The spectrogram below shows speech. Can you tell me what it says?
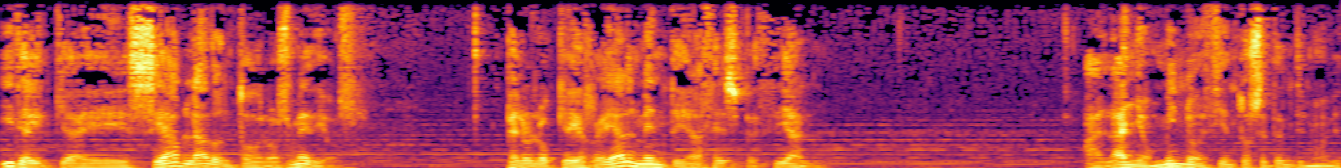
y del que se ha hablado en todos los medios. Pero lo que realmente hace especial al año 1979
